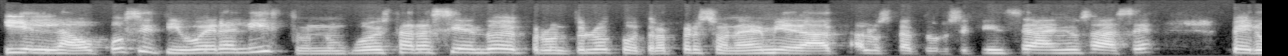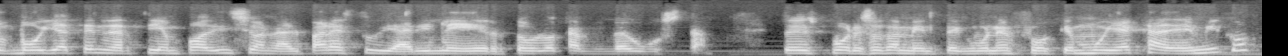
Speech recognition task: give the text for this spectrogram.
Y el lado positivo era listo, no puedo estar haciendo de pronto lo que otra persona de mi edad a los 14, 15 años hace, pero voy a tener tiempo adicional para estudiar y leer todo lo que a mí me gusta. Entonces, por eso también tengo un enfoque muy académico,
